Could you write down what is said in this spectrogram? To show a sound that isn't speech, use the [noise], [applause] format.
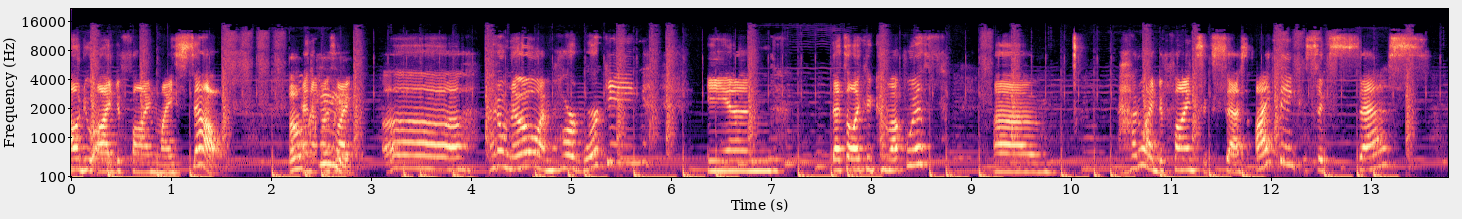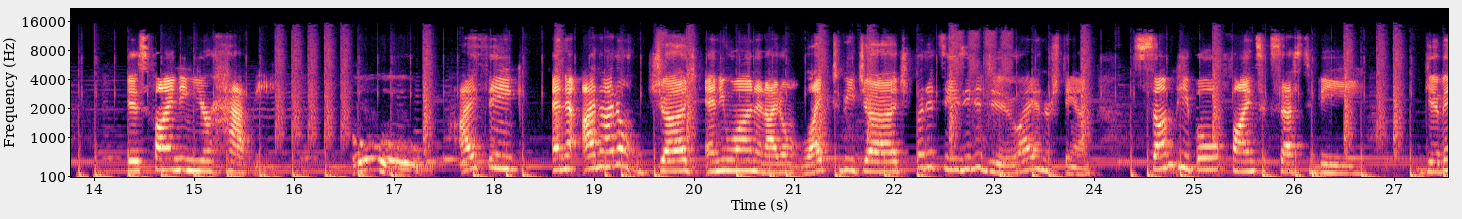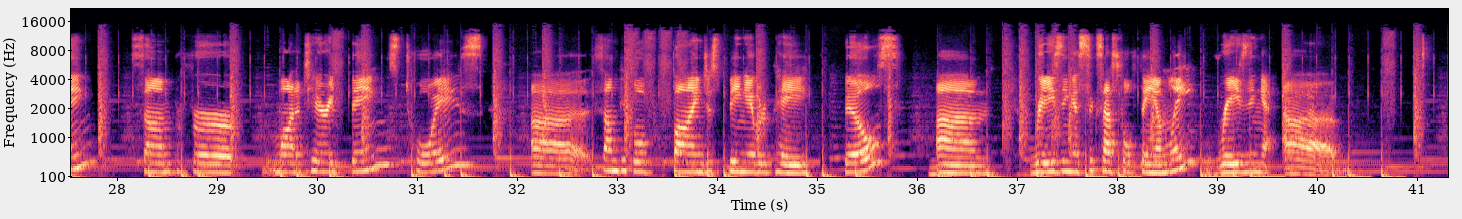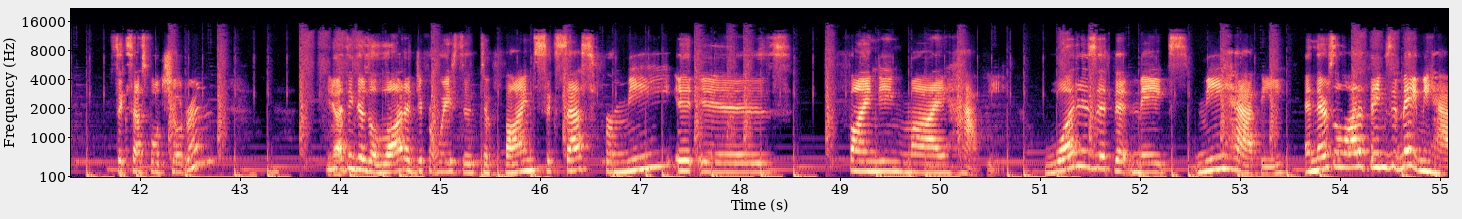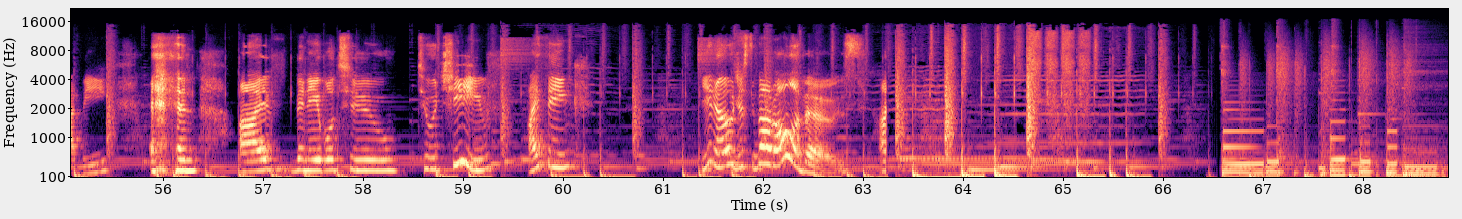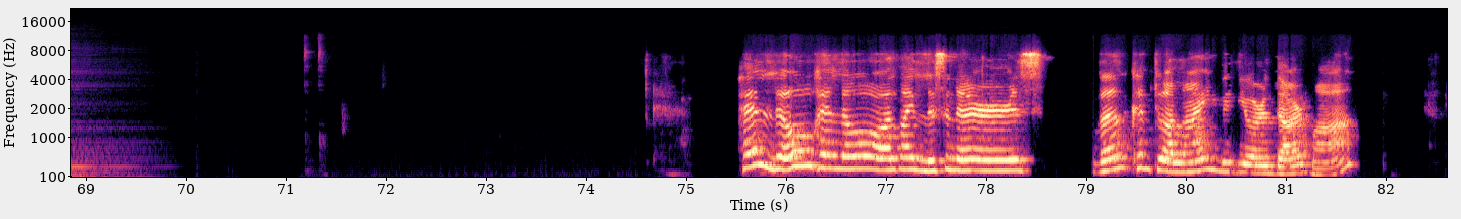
how do I define myself? Okay. And I was like, uh, I don't know. I'm hardworking, and that's all I could come up with. Um, how do I define success? I think success is finding you're happy. Oh. I think, and, and I don't judge anyone, and I don't like to be judged, but it's easy to do. I understand. Some people find success to be giving. Some prefer monetary things, toys. Uh, some people find just being able to pay bills, um, raising a successful family, raising uh, successful children. You know, I think there's a lot of different ways to, to find success. For me, it is finding my happy. What is it that makes me happy? And there's a lot of things that make me happy. And I've been able to to achieve, I think, you know, just about all of those. Hello, hello, all my listeners. Welcome to Align with Your Dharma.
